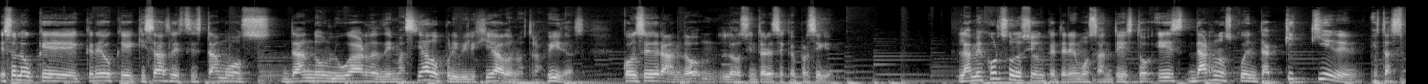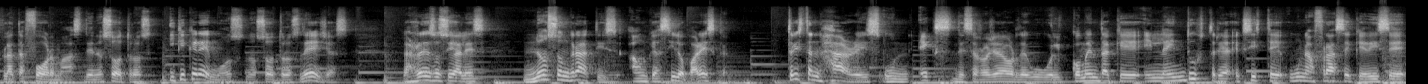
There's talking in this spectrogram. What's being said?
Eso es lo que creo que quizás les estamos dando un lugar demasiado privilegiado en nuestras vidas, considerando los intereses que persiguen. La mejor solución que tenemos ante esto es darnos cuenta qué quieren estas plataformas de nosotros y qué queremos nosotros de ellas. Las redes sociales no son gratis, aunque así lo parezcan. Tristan Harris, un ex desarrollador de Google, comenta que en la industria existe una frase que dice,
